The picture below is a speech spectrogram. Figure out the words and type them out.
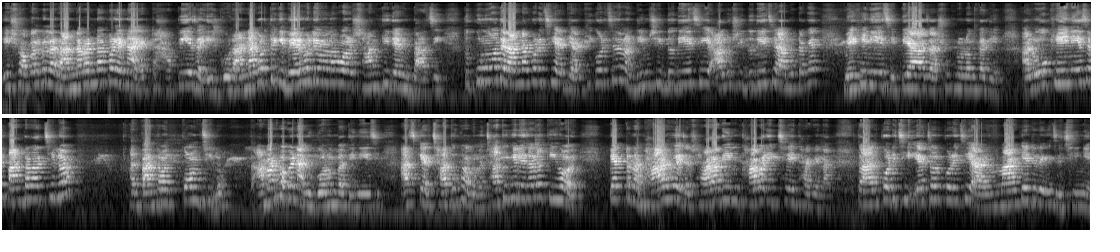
এই সকালবেলা রান্না বান্না করে না, একটা হাঁপিয়ে এই গো- রান্নাঘর থেকে বের হলে মনে হয় শান্তি শান্তিতে আমি বাঁচি। তো কোনো মতে রান্না করেছি আর কি। আর কি করেছি জানো? ডিম সিদ্ধ দিয়েছি, আলু সিদ্ধ দিয়েছি, আলুটাকে মেখে নিয়েছি, পেঁয়াজ আর শুকনো লঙ্কা দিয়ে। আর ও খেয়ে নিয়েছে পান্তা ভাত ছিল, আর পান্তা ভাত কম ছিল। আমার হবে না, আমি গরম ভাতই নিয়েছি। আজকে আর ছাতু খাব না। ছাতু খেলে জানো কি হয়? পেটটা না ভার হয়ে যায়, সারাদিন খাবার ইচ্ছেই থাকে না। তো আর করেছি, এঁচড় করেছি আর মা কেটে রেখেছে ঝিঙে।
